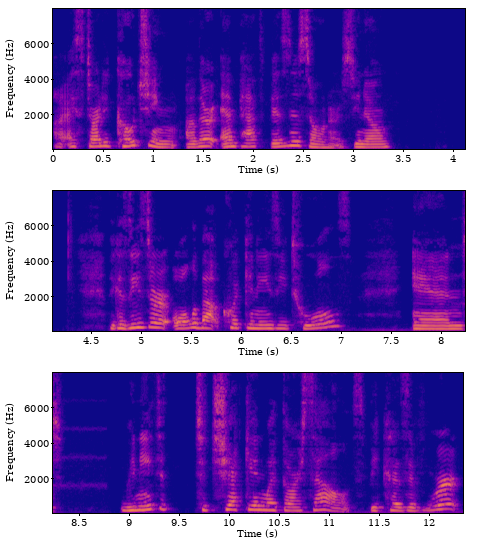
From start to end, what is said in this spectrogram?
I started coaching other empath business owners, you know, because these are all about quick and easy tools. And we need to, to check in with ourselves because if we're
